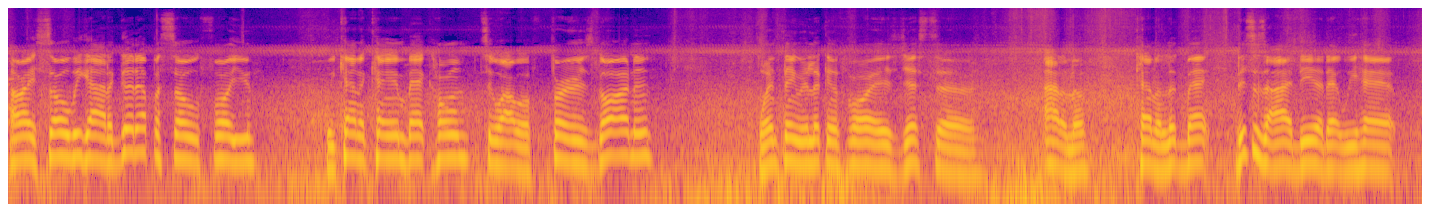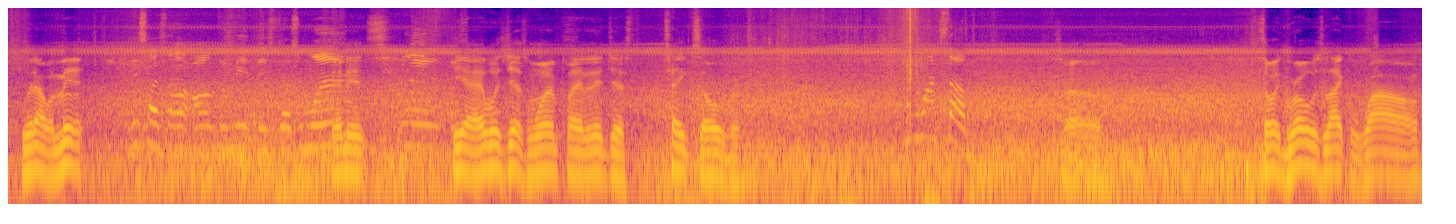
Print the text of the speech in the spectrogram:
All right, so we got a good episode for you. We kind of came back home to our first garden. One thing we're looking for is just to, I don't know, kind of look back. This is an idea that we had with our mint. This has all, the mint. This was one. And it's, plant. yeah, it was just one plant and it just takes over. Who wants some? Uh, so it grows like wow.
